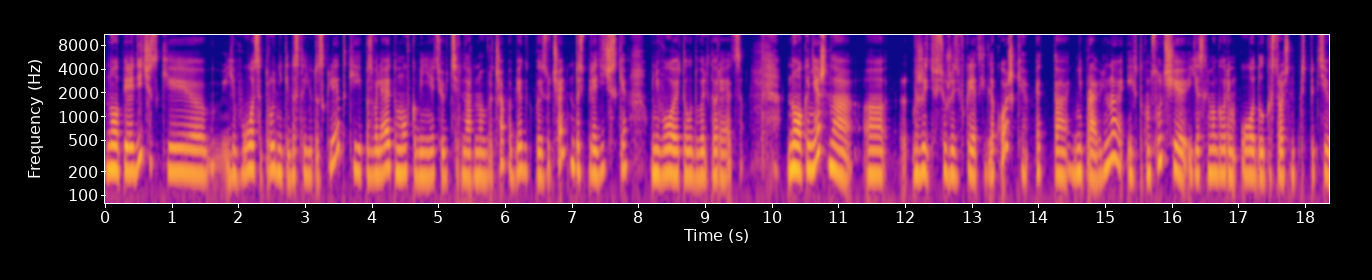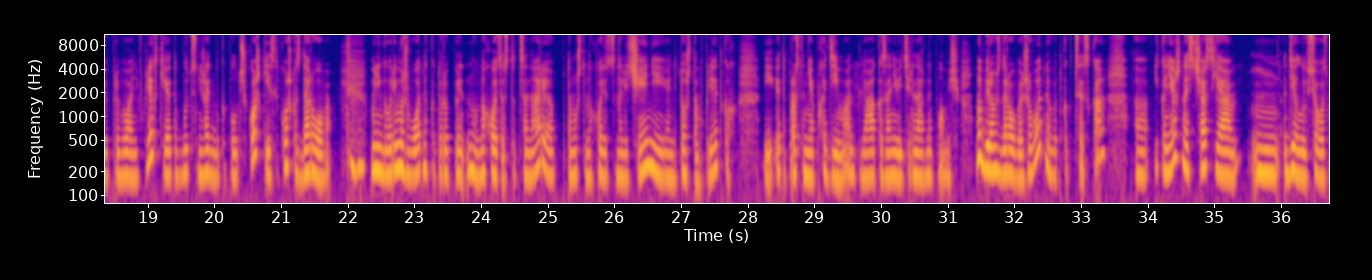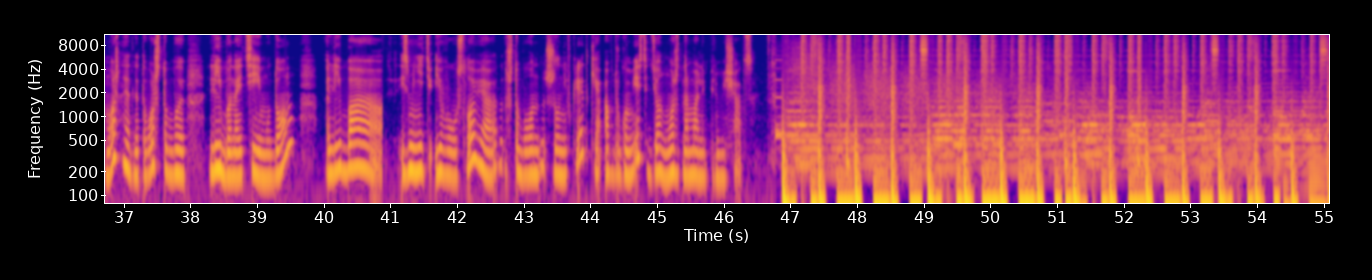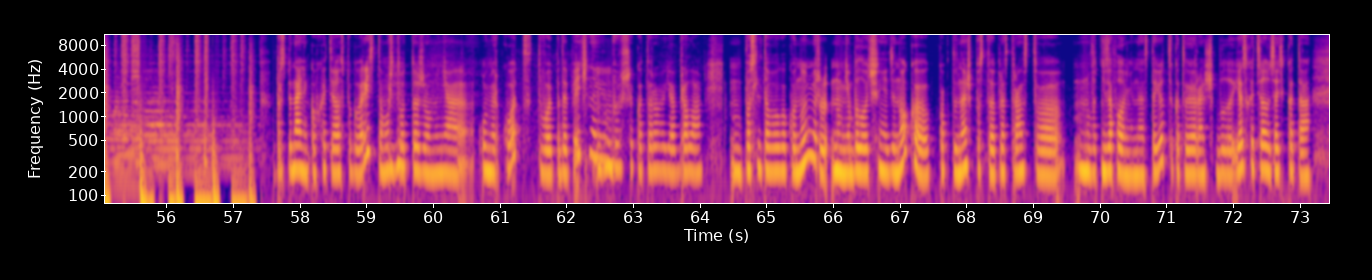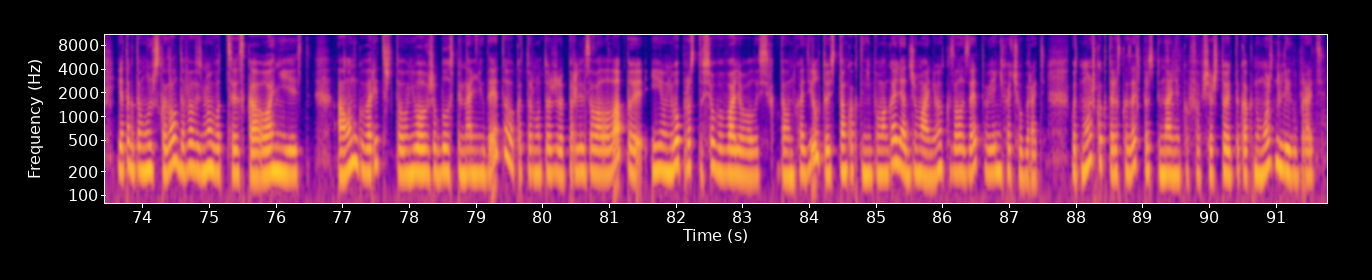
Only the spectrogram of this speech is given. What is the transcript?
Но периодически его сотрудники достают из клетки и позволяют ему в кабинете у ветеринарного врача побегать, поизучать. Ну, то есть периодически у него это удовлетворяется. Но, конечно, э, жить всю жизнь в клетке для кошки — это неправильно. И в таком случае, если мы говорим о долгосрочной перспективе пребывания в клетке, это будет снижать благополучие кошки, если кошка здорова. Угу. Мы не говорим о животных, которые ну, находятся в стационаре, потому что находятся на лечении, и они тоже там в клетках, и это просто необходимо для оказания ветеринарной помощи. Мы берем здоровое животное, вот как ЦСК, а, и, конечно, сейчас я делаю все возможное для того, чтобы либо найти ему дом, либо изменить его условия, чтобы он жил не в клетке, а в другом месте, где он может нормально перемещаться. Спинальников хотелось поговорить, потому что mm-hmm. вот тоже у меня умер кот, твой подопечный, mm-hmm. бывший, которого я брала. После того, как он умер, ну, мне было очень одиноко, как ты знаешь, пустое пространство, ну, вот незаполненное остается, которое раньше было. Я захотела взять кота. Я тогда мужу сказала, давай возьмем вот ЦСКА, у Ани есть. А он говорит, что у него уже был спинальник до этого, которому тоже парализовало лапы, и у него просто все вываливалось, когда он ходил, то есть там как-то не помогали отжимания. Он сказал, из-за этого я не хочу брать. Вот можешь как-то рассказать про спинальников вообще, что это, как, ну можно ли их брать?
